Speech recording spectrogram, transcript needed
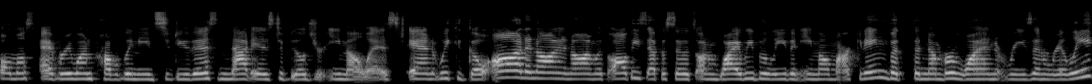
almost everyone probably needs to do this, and that is to build your email list. And we could go on and on and on with all these episodes on why we believe in email marketing. But the number one reason really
